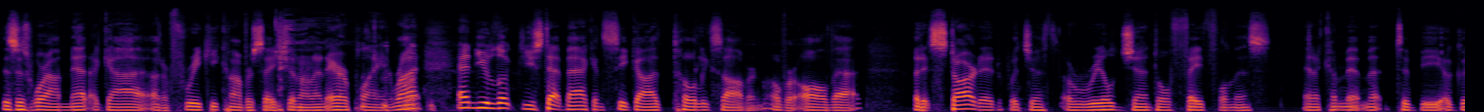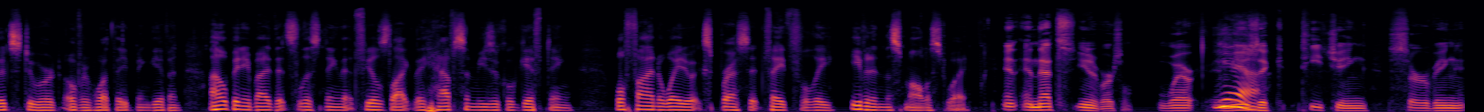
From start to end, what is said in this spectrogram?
This is where I met a guy on a freaky conversation on an airplane, right? And you look, you step back and see God totally sovereign over all that. But it started with just a real gentle faithfulness and a commitment to be a good steward over what they've been given. I hope anybody that's listening that feels like they have some musical gifting will find a way to express it faithfully, even in the smallest way. And and that's universal. Where Yeah. music, teaching, serving,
